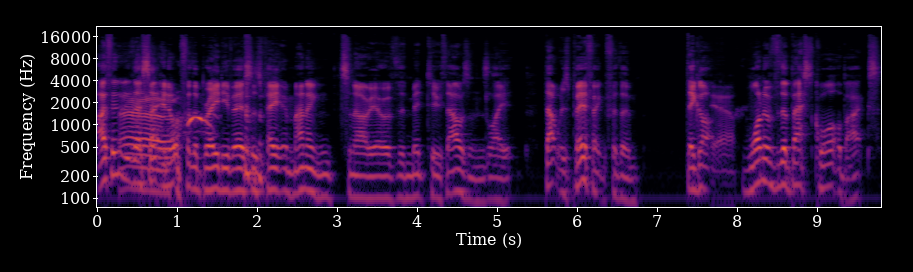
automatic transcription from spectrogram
I think that they're setting up for the Brady versus Peyton Manning scenario of the mid 2000s. Like, that was perfect for them. They got Yeah. one of the best quarterbacks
